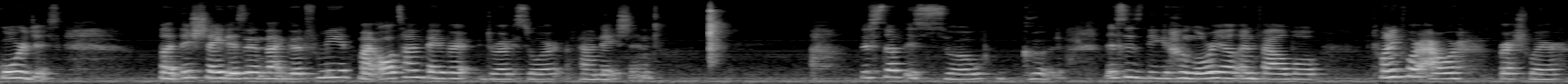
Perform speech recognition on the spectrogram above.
gorgeous. But this shade isn't that good for me. My all-time favorite drugstore foundation. This stuff is so good. This is the L'Oreal Infallible 24 Hour Fresh Wear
